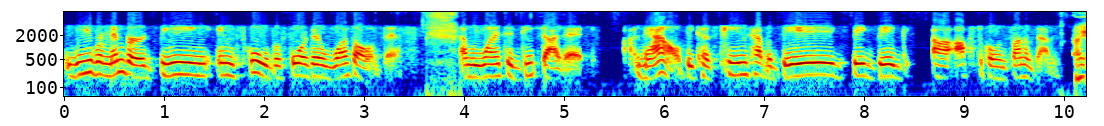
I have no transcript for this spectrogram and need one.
we remembered being in school before there was all of this. And we wanted to deep dive it now because teens have a big, big, big uh, obstacle in front of them. I,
